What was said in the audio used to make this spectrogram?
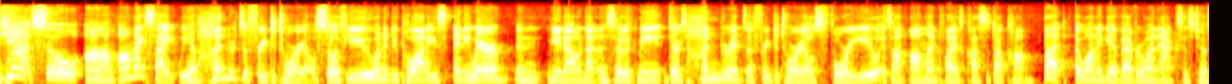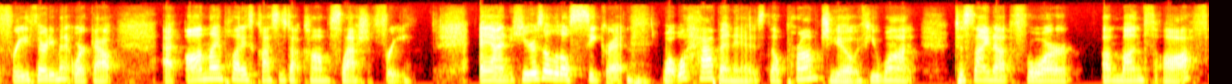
Yeah. So um, on my site, we have hundreds of free tutorials. So if you want to do Pilates anywhere and, you know, not necessarily with me, there's hundreds of free tutorials for you. It's on onlinepilatesclasses.com. But I want to give everyone access to a free 30 minute workout at onlinepilatesclasses.com slash free. And here's a little secret. What will happen is they'll prompt you if you want to sign up for a month off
